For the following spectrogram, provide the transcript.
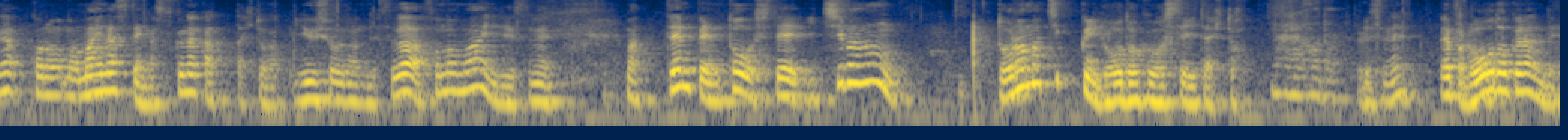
がこの、まあ、マイナス点が少なかった人が優勝なんですがその前にですね、まあ、全編通して一番ドラマチックに朗読をしていた人なるほど。ですね。やっぱ朗読なんで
